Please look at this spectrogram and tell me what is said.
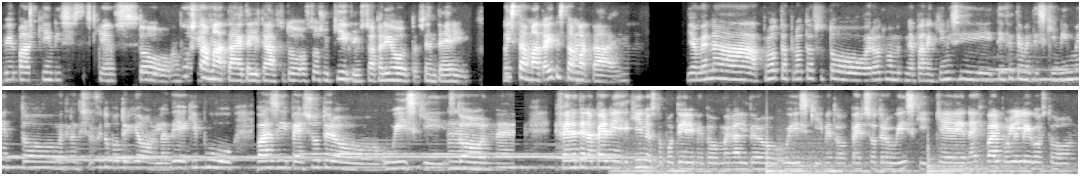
Το επανακίνηση στη σχέση. Αυτό. Πώς σταματάει τελικά αυτό, αυτός ο κύκλος της αγριότητας εν τέλει; Ή σταματάει είτε σταματάει; Ναι. Για μένα πρώτα πρώτα αυτό το ερώτημα με την επανεκκίνηση τίθεται με τη σκηνή με, το, με την αντιστροφή των ποτηριών. Δηλαδή εκεί που βάζει περισσότερο ουίσκι στον... Ε, φαίνεται να παίρνει εκείνος το ποτήρι με το μεγαλύτερο ουίσκι, με το περισσότερο ουίσκι και να έχει βάλει πολύ λίγο στον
